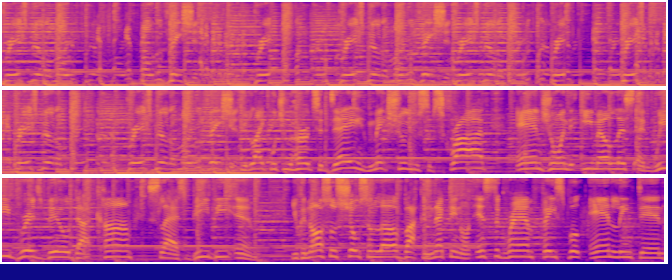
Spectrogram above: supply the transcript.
Bridge builder motiv- motivation. Bridge, bridge builder motivation. Bridge builder. Bridge, bridge, bridge builder. Bridge builder motivation. If you like what you heard today, make sure you subscribe and join the email list at webridgebuild.com slash bbm. You can also show some love by connecting on Instagram, Facebook, and LinkedIn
